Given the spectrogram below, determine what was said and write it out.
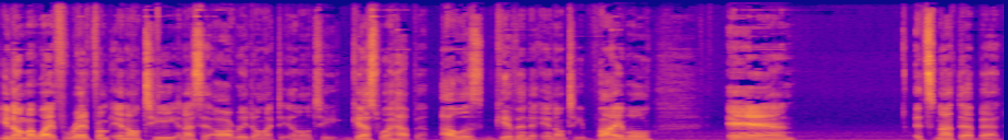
you know, my wife read from NLT, and I said, "Oh, I really don't like the NLT." Guess what happened? I was given the NLT Bible, and it's not that bad.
